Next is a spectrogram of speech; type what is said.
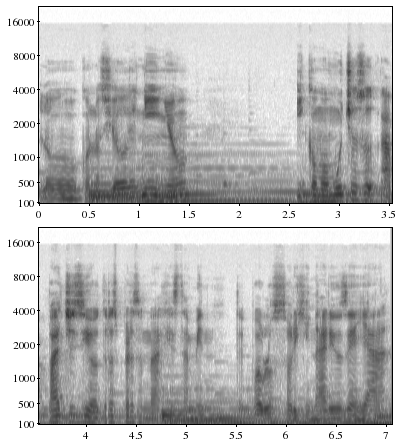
Lo conoció de niño y como muchos apaches y otros personajes también de pueblos originarios de allá,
